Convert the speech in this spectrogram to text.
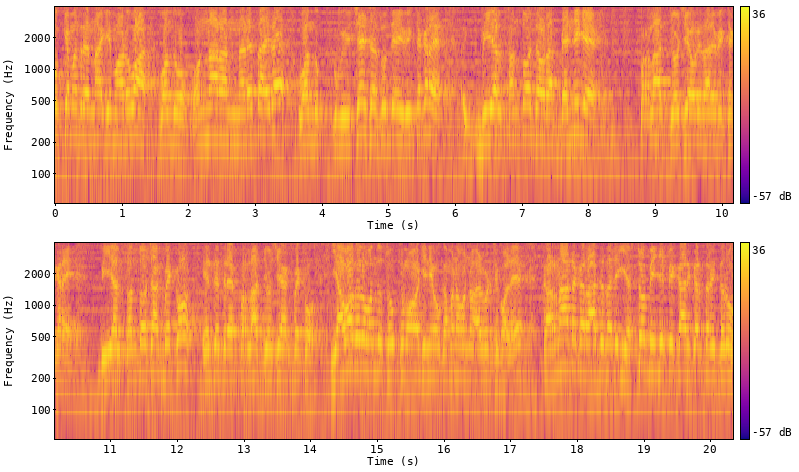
ಮುಖ್ಯಮಂತ್ರಿಯನ್ನಾಗಿ ಮಾಡುವ ಒಂದು ಹೊನ್ನಾರ ನಡೀತಾ ಇದೆ. ಒಂದು ವಿಶೇಷ ಸುದ್ದಿ ವೀಕ್ಷಕರೇ, ಬಿ ಎಲ್ ಸಂತೋಷ್ ಅವರ ಬೆನ್ನಿಗೆ ಪ್ರಹ್ಲಾದ್ ಜೋಶಿ ಅವರಿದ್ದಾರೆ ವೀಕ್ಷಕರೇ. ಬಿ ಎಲ್ ಸಂತೋಷ್ ಆಗಬೇಕು, ಇಲ್ದಿದ್ರೆ ಪ್ರಹ್ಲಾದ್ ಜೋಶಿ ಆಗಬೇಕು. ಯಾವಾಗಲೂ ಒಂದು ಸೂಕ್ಷ್ಮವಾಗಿ ನೀವು ಗಮನವನ್ನು ಅಳವಡಿಸಿಕೊಳ್ಳಿ. ಕರ್ನಾಟಕ ರಾಜ್ಯದಲ್ಲಿ ಎಷ್ಟೋ ಬಿಜೆಪಿ ಕಾರ್ಯಕರ್ತರಿದ್ದರು,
